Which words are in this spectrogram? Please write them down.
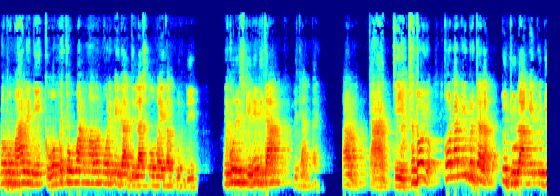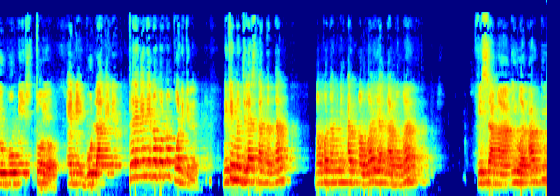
nopo mali niku? Wong kecoa mawon uripe gak jelas omahe teng pundi. Niku rezekine dicat dicatat. Paham? Caci sedoyo kolan ini berjalan. Tujuh langit tujuh bumi sedoyo ini bulan ini dereng ini nopo-nopo niki niki menjelaskan tentang nopo namanya Allah ya namungan Fisama iwal ardi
